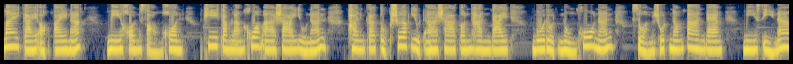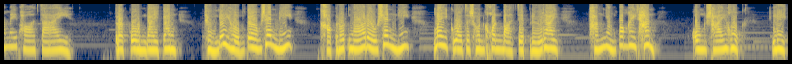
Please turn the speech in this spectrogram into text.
ไม่ไกลออกไปนัก มีคนสองคนที่กำลังควบอาชาอยู่นั้น พันกระตุกเชือกหยุดอาชาตนทันใด บุรุษหนุ่มผู้นั้นสวมชุดน้ำตาลแดง มีสีหน้าไม่พอใจ ตระกูลใดกัน ถึงได้เหิมเกริมเช่นนี้ ขับรถม้าเร็วเช่นนี้ ไม่กลัวจะชนคนบาดเจ็บหรือไร ทั้งยังต้องให้ท่าน องค์ชายหกหลีก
